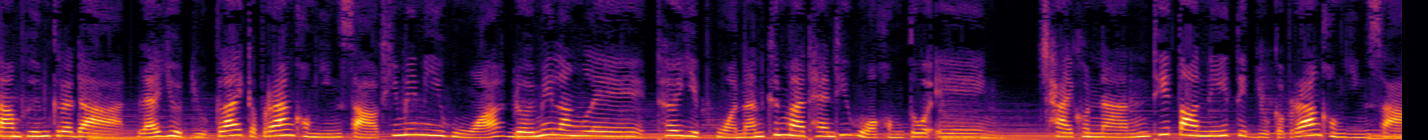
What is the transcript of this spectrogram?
ตามพื้นกระดาษ และหยุดอยู่ใกล้กับร่างของหญิงสาวที่ไม่มีหัว โดยไม่ลังเล เธอหยิบหัวนั้นขึ้นมาแทนที่หัวของตัวเอง ชายคนนั้นที่ตอนนี้ติดอยู่กับร่างของหญิงสา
